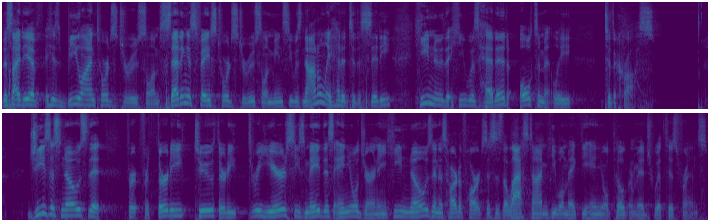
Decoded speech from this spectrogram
this idea of his beeline towards Jerusalem, setting his face towards Jerusalem means he was not only headed to the city, he knew that he was headed ultimately to the cross. Jesus knows that for, for 32, 33 years, he's made this annual journey. He knows in his heart of hearts this is the last time he will make the annual pilgrimage with his friends.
